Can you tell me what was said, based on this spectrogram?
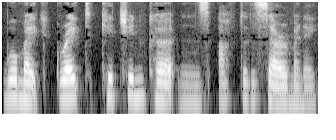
will make great kitchen curtains after the ceremony.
